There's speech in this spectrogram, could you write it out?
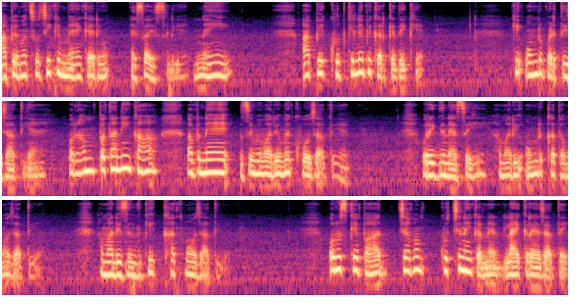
आप ये मत सोचिए कि मैं कह रही हूँ, ऐसा इसलिए नहीं। आप ये खुद के लिए भी करके देखिए कि उम्र बढ़ती जाती है। और हम पता नहीं कहाँ अपने जिम्मेवारियों में खो जाते हैं। और एक दिन ऐसे ही हमारी उम्र ख़त्म हो जाती है। हमारी ज़िंदगी ख़त्म हो जाती है। और उसके बाद जब हम कुछ नहीं करने लायक रह जाते,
